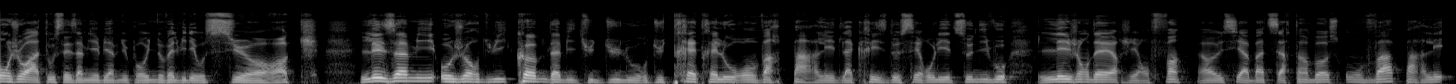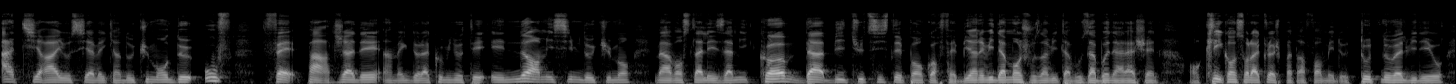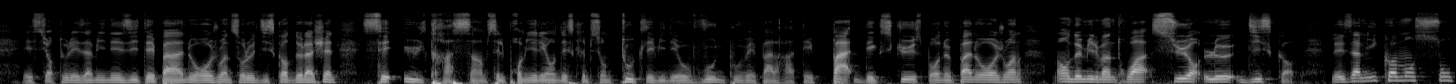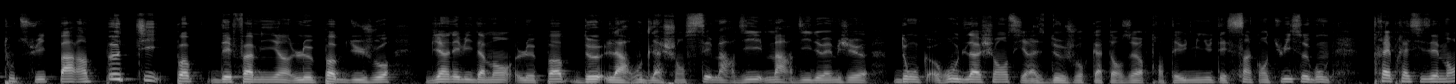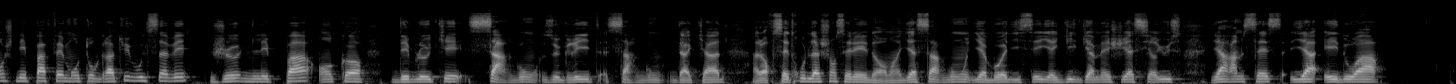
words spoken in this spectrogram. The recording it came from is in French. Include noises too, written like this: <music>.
Bonjour à tous les amis et bienvenue pour une nouvelle vidéo sur Rock. Les amis, aujourd'hui, comme d'habitude, du lourd, du très très lourd, on va reparler de la crise de Ceroli et de ce niveau légendaire. J'ai enfin réussi à battre certains boss. On va parler attirail aussi avec un document de ouf fait par Jade, un mec de la communauté, énormissime document. Mais avant cela les amis, comme d'habitude, si ce n'est pas encore fait, bien évidemment, je vous invite à vous abonner à la chaîne en cliquant sur la cloche pour être informé de toutes nouvelles vidéos. Et surtout les amis, n'hésitez pas à nous rejoindre sur le Discord de la chaîne, c'est ultra simple, c'est le premier lien en description de toutes les vidéos, vous ne pouvez pas le rater, pas d'excuses pour ne pas nous rejoindre en 2023 sur le Discord. Les amis, commençons tout de suite par un petit pop des familles, hein, le pop du jour. Bien évidemment, le pop de la roue de la chance, c'est mardi, mardi de MGE. Donc, roue de la chance, il reste 2 jours, 14 h 31 minutes et 58 secondes. Très précisément, je n'ai pas fait mon tour gratuit, vous le savez, je ne l'ai pas encore débloqué Sargon The Grit, Sargon Dakad. Alors cette roue de la chance elle est énorme, hein. il y a Sargon, il y a Boadicée, il y a Gilgamesh, il y a Sirius, il y a Ramsès, il y a Edouard,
